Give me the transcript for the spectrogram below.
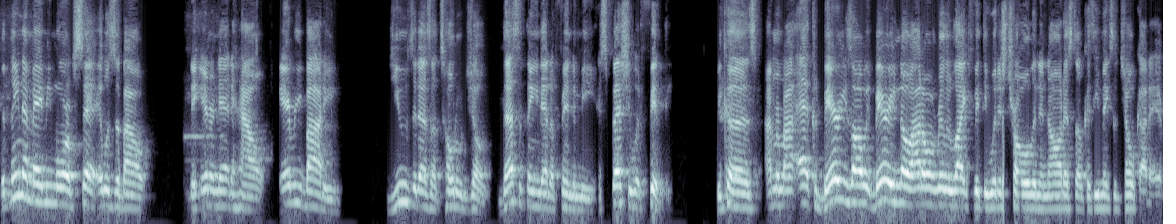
the thing that made me more upset, it was about the internet and how everybody used it as a total joke. That's the thing that offended me, especially with 50. Because I remember I cause Barry's always Barry, no, I don't really like 50 with his trolling and all that stuff because he makes a joke out of everything.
